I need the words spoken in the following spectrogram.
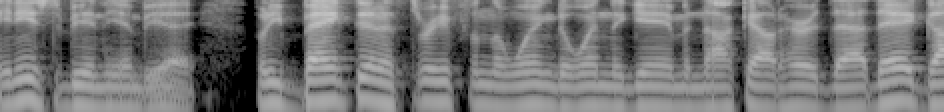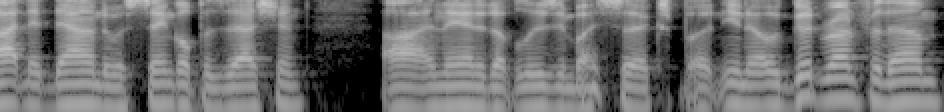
He needs to be in the NBA, but he banked in a three from the wing to win the game and knock out. Herd That they had gotten it down to a single possession, uh, and they ended up losing by six. But you know, a good run for them.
